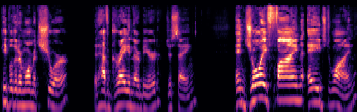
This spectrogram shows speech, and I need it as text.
people that are more mature, that have gray in their beard, just saying, enjoy fine aged wine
